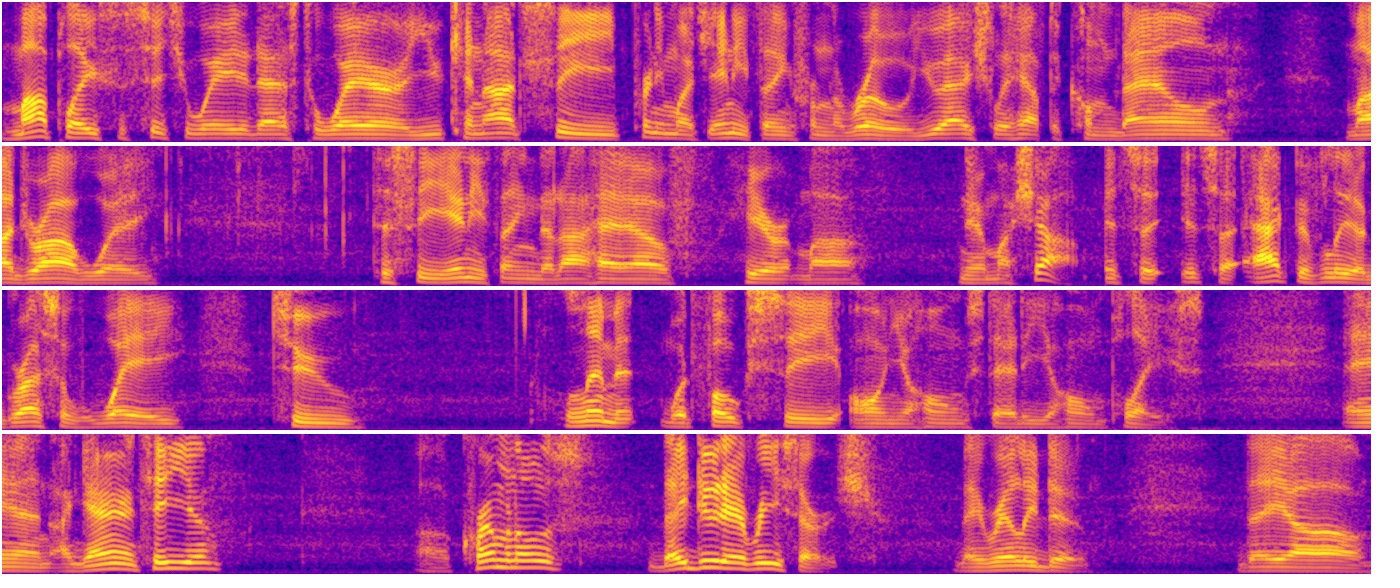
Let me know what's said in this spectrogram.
my place is situated as to where you cannot see pretty much anything from the road. You actually have to come down my driveway to see anything that I have here at my near my shop. It's a it's an actively aggressive way to limit what folks see on your homestead or your home place. And I guarantee you, uh, criminals, they do their research. They really do. They, uh,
